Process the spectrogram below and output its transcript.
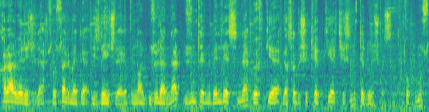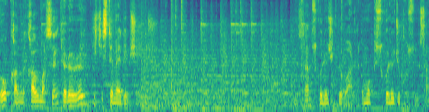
Karar vericiler, sosyal medya izleyicileri, bunlar üzülenler üzüntülerini belli etsinler. Öfkeye, yasa dışı tepkiye kesinlikle dönüşmesinler. Toplumun soğukkanlı kalması terörün hiç istemediği bir şeydir. İnsan psikolojik bir varlık. Homo psikolojicus insan.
